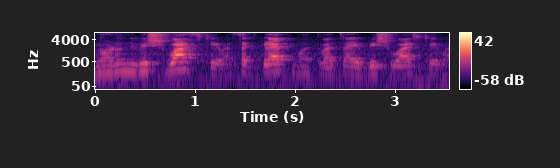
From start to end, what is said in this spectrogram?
म्हणून विश्वास ठेवा. सगळ्यात महत्त्वाचा आहे विश्वास ठेवा.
